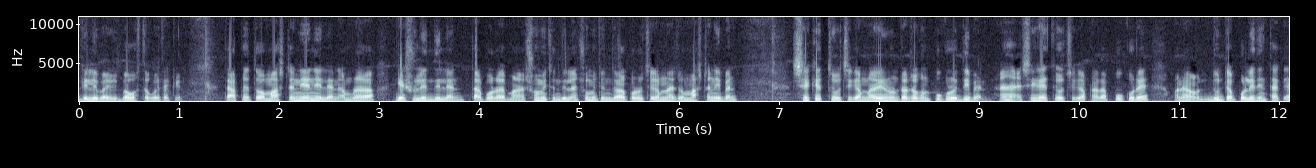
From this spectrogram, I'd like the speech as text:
ডেলিভারির ব্যবস্থা করে থাকি। তা আপনি তো মাছটা নিয়ে নিলেন আমরা গ্যাসোলিন দিলেন, তারপরে মানে সমিতন দিলেন সমিতন দেওয়ার পর হচ্ছে আপনার মাছটা নেবেন। সেক্ষেত্রে হচ্ছে কি আপনার রেণুটা যখন পুকুরে দিবেন হ্যাঁ সেক্ষেত্রে হচ্ছে কি আপনারা পুকুরে মানে দুটা পলিথিন থাকে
